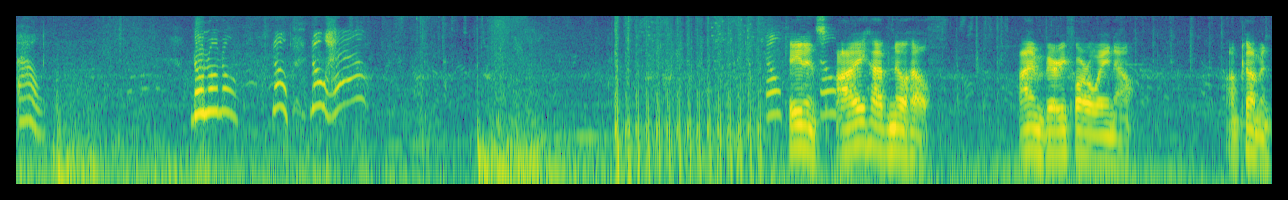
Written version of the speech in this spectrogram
Ow! No! No! No! No! No! Help! Help! Cadence. I have no health. I am very far away now. I'm coming.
